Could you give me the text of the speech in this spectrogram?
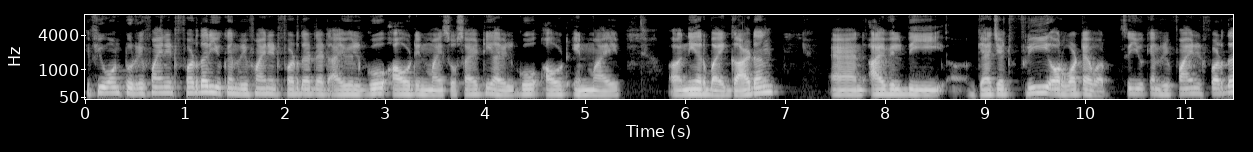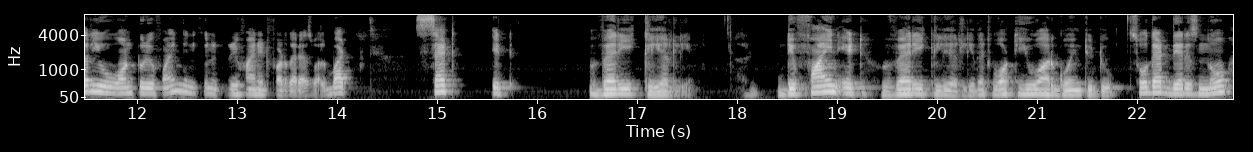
if you want to refine it further you can refine it further that i will go out in my society i will go out in my uh, nearby garden and i will be uh, gadget free or whatever. So you can refine it further. You want to refine then you can refine it further as well. But set it very clearly define it very clearly that what you are going to do so that there is no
